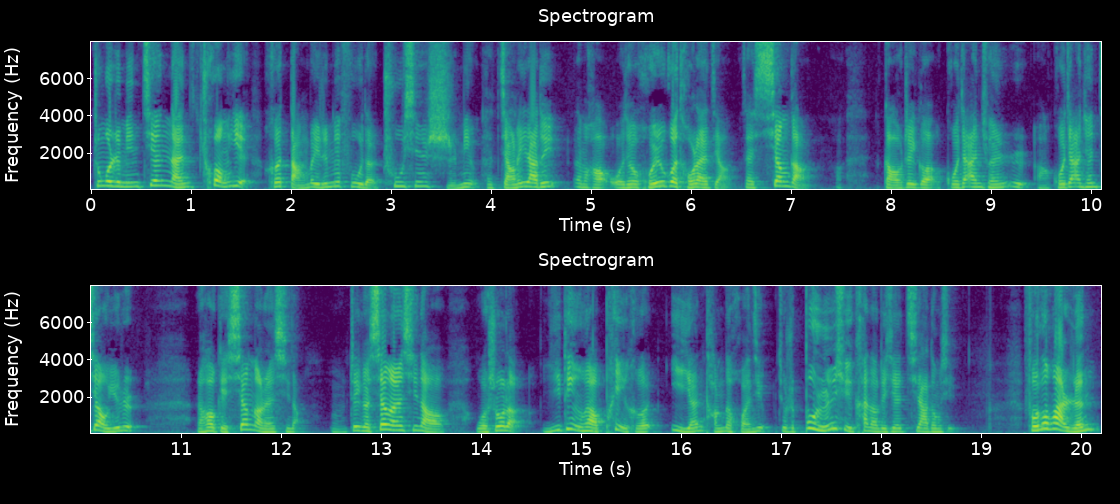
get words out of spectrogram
中国人民艰难创业和党为人民服务的初心使命。讲了一大堆，那么好，我就回过头来讲，在香港搞这个国家安全日啊，国家安全教育日，然后给香港人洗脑。嗯，这个香港人洗脑，我说了一定要配合一言堂的环境，就是不允许看到这些其他东西，否则的话，人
